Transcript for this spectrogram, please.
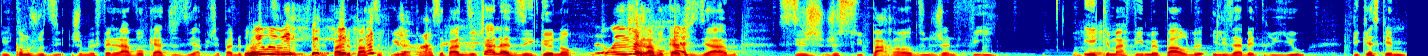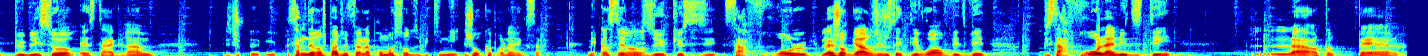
et comme je vous dis, je me fais l'avocat du diable. J'ai pas de Oui, parti, oui, oui. j'ai pas de parti pris là. Commencez pas à me dire, Charles a dit que non. Oui. Je fais l'avocat du diable. Si je, je suis parent d'une jeune fille et Mhm. que ma fille me parle de Elisabeth Rioux, puis qu'est-ce qu'elle me publie sur Instagram, je- euh, ça me dérange pas de faire la promotion du bikini, j'ai aucun problème avec ça. Mais quand c'est Mhm. rendu que ça frôle, là je regarde, j'ai juste été voir vite vite, puis ça frôle la nudité, là en tant que père,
